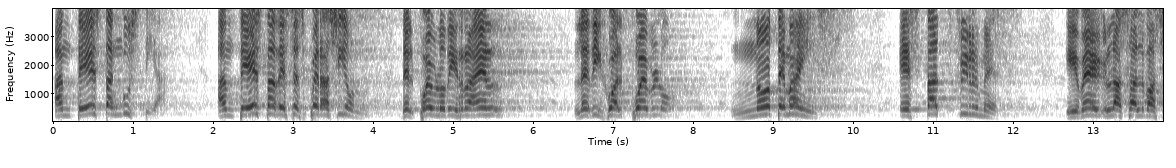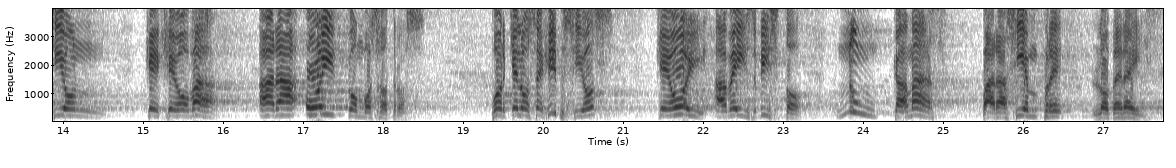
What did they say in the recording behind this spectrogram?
ante esta angustia, ante esta desesperación del pueblo de Israel, le dijo al pueblo, no temáis, estad firmes y ve la salvación que Jehová hará hoy con vosotros. Porque los egipcios que hoy habéis visto, nunca más para siempre lo veréis.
